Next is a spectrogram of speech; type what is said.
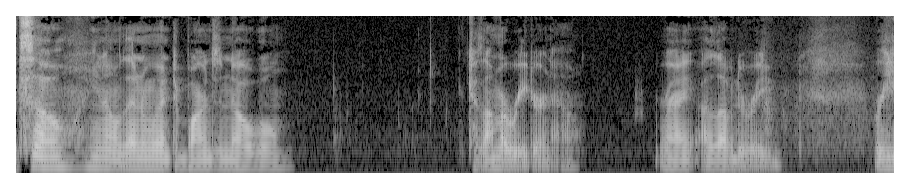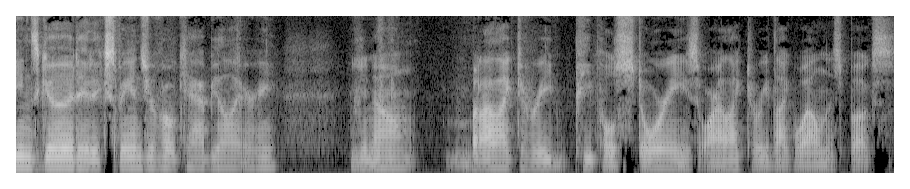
So, you know, then we went to Barnes and Noble because I'm a reader now, right? I love to read. Reading's good, it expands your vocabulary, you know, but I like to read people's stories or I like to read like wellness books.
